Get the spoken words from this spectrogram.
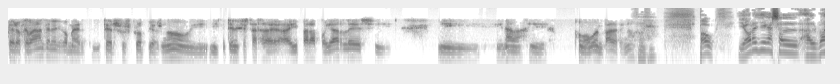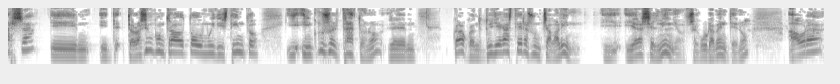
pero que van a tener que cometer sus propios no y, que tienes que estar ahí para apoyarles y, y, y nada y como buen padre, ¿no? Pau, y ahora llegas al, al Barça y, te, lo has encontrado todo muy distinto, y, incluso el trato, ¿no? Eh, claro, cuando tú llegaste eras un chavalín y, eras el niño, seguramente, ¿no? Ahora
